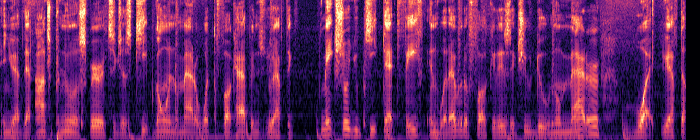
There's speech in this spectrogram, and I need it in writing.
and you have that entrepreneurial spirit to just keep going no matter what the fuck happens you have to make sure you keep that faith in whatever the fuck it is that you do no matter what you have to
